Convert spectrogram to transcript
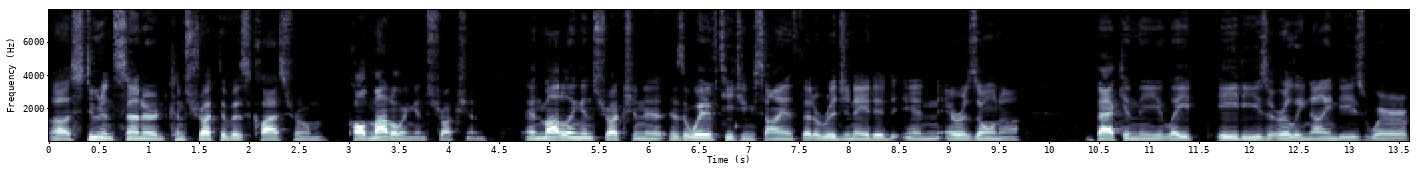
uh, student centered constructivist classroom called modeling instruction. And modeling instruction is a way of teaching science that originated in Arizona back in the late 80s, early 90s, where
